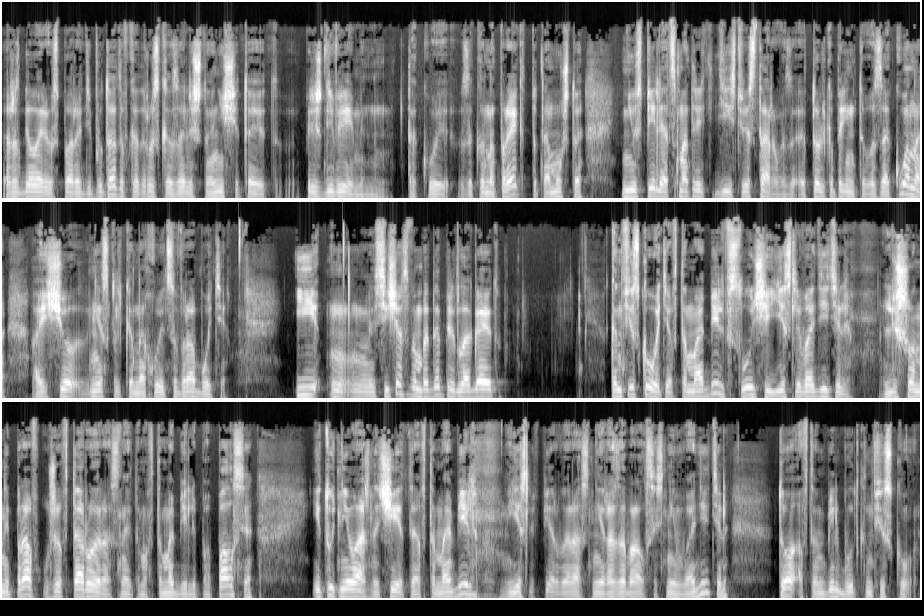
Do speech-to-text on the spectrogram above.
разговаривал с парой депутатов, которые сказали, что они считают преждевременным такой законопроект, потому что не успели отсмотреть действия старого, только принятого закона, а еще несколько находится в работе. И сейчас в МВД предлагают конфисковывать автомобиль в случае, если водитель, лишенный прав, уже второй раз на этом автомобиле попался, и тут неважно, чей это автомобиль, если в первый раз не разобрался с ним водитель, то автомобиль будет конфискован.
